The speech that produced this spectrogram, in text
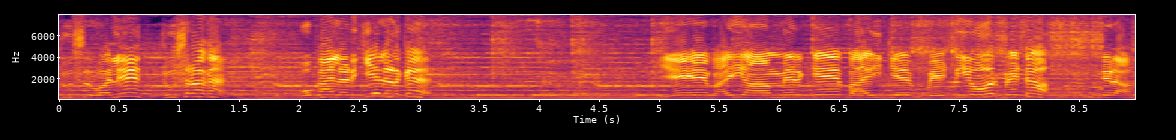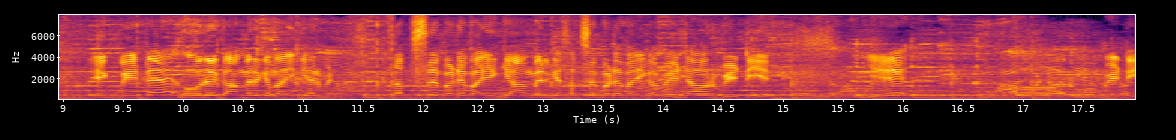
दूस, वली दूसरा का है। वो कहाँ लड़की है लड़का है? ये है भाई आमिर के भाई के बेटी और बेटा। तेरा एक बेटा है और एक आमिर के भाई के और सबसे बड़े भाई के, आमिर के सबसे बड़े भाई का बेटा और बेटी है। ये और वो बेटी।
